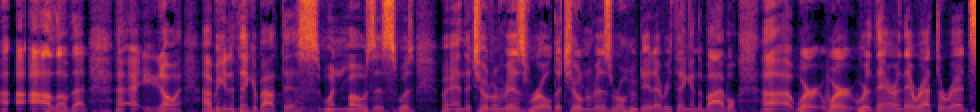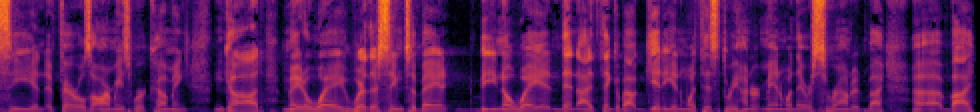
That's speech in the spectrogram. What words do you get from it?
I, I, love that. Uh, uh, you know, I begin to think about this when Moses was, and the children of Israel, the children of Israel who did everything in the Bible, uh, were, were, were there and they were at the Red Sea and Pharaoh's armies were coming. God made a way where there seemed to be, be no way. And then I think about Gideon with his 300 men when they were surrounded by, uh, by,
